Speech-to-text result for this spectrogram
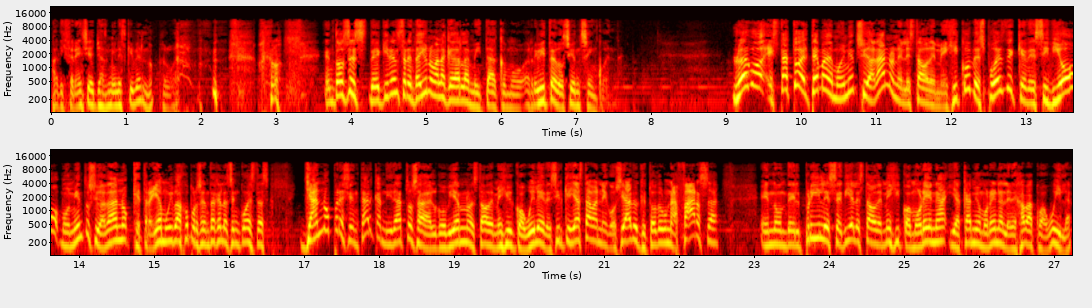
A diferencia de Yasmín Esquivel, ¿no? Entonces, de 531 van a quedar la mitad, como arribita de 250. Luego está todo el tema de Movimiento Ciudadano en el Estado de México, después de que decidió Movimiento Ciudadano, que traía muy bajo porcentaje en las encuestas, ya no presentar candidatos al gobierno del Estado de México y Coahuila y decir que ya estaba negociado y que todo era una farsa, en donde el PRI le cedía el Estado de México a Morena y a cambio Morena le dejaba a Coahuila.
